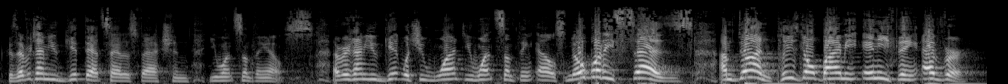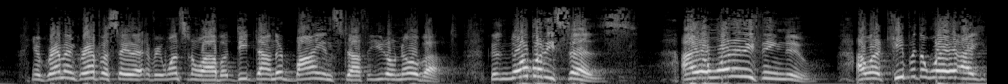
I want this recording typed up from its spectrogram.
Because every time you get that satisfaction, you want something else. Every time you get what you want, you want something else. Nobody says, I'm done. Please don't buy me anything ever. You know, grandma and grandpa say that every once in a while, but deep down they're buying stuff that you don't know about. Because nobody says, I don't want anything new. I want to keep it the way I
